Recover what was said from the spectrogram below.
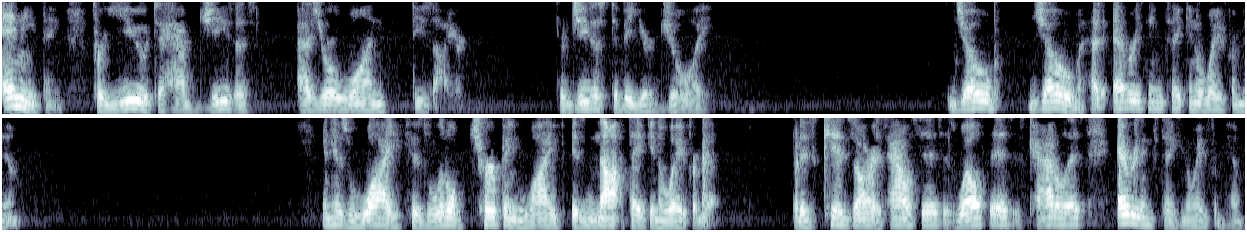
anything for you to have Jesus as your one desire, for Jesus to be your joy. Job, Job had everything taken away from him. And his wife, his little chirping wife, is not taken away from him. But his kids are, his house is, his wealth is, his cattle is, everything's taken away from him.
